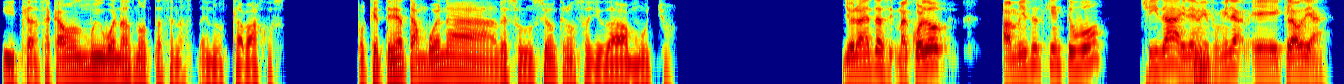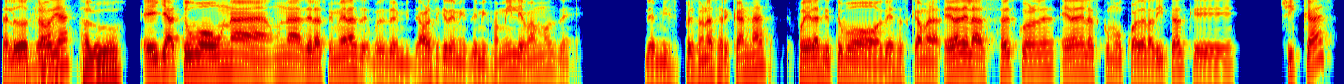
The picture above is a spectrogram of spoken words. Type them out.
y sacábamos muy buenas notas en, las, en los trabajos. Porque tenía tan buena resolución que nos ayudaba mucho. Yo la neta, me acuerdo, a mí ¿sabes quién tuvo? Chida, ahí de mi familia, eh, Claudia. Saludos, Ya, Claudia. Saludos. Ella tuvo una, una de las primeras, pues, de ahora sí que de mi, de mi familia, vamos, de, de mis personas cercanas, fue de las que tuvo de esas cámaras. Era de las, ¿sabes cuál? Era de las como cuadraditas que, chicas,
